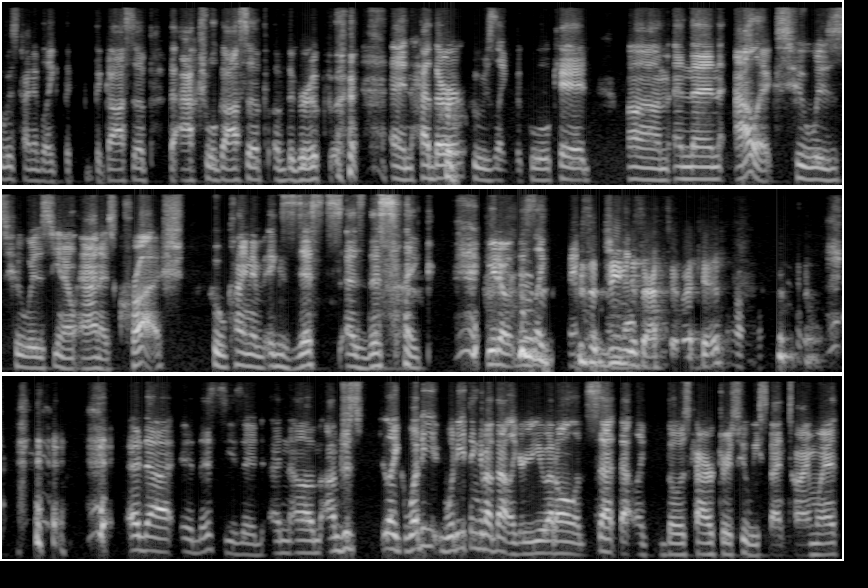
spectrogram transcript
who was kind of like the, the gossip, the actual gossip of the group, and Heather, who's like the cool kid. Um, and then Alex, who was who was you know Anna's crush, who kind of exists as this like you know this like he's a genius that, actor, that kid. and uh, in this season, and um, I'm just like, what do you what do you think about that? Like, are you at all upset that like those characters who we spent time with,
